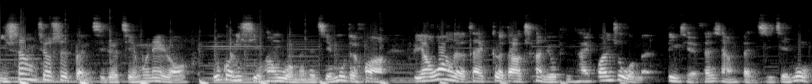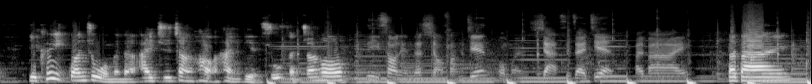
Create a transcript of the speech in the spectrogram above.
以上就是本集的节目内容。如果你喜欢我们的节目的话，不要忘了在各大串流平台关注我们，并且分享本集节目。也可以关注我们的 IG 账号和脸书粉砖哦。丽少年的小房间，我们下次再见，拜拜，拜拜。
